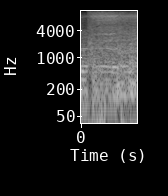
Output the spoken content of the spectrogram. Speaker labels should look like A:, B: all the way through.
A: there.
